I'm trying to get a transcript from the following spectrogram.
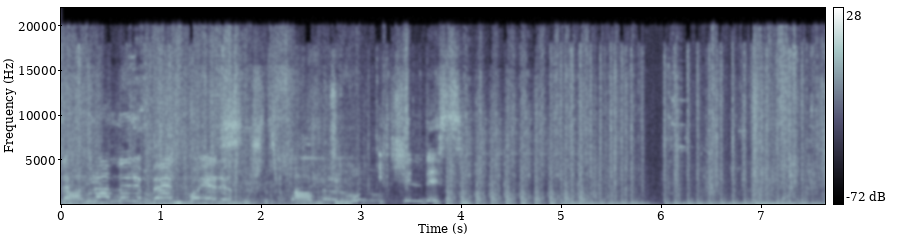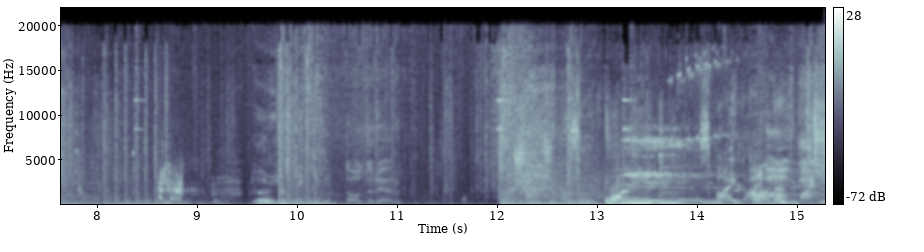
Burada kuralları ben koyarım. Sıçtık. Avcumun içindesin. Öldüm. Dolduruyorum. Oy. Spike iyi. düştü.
